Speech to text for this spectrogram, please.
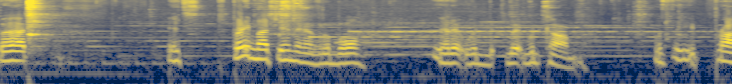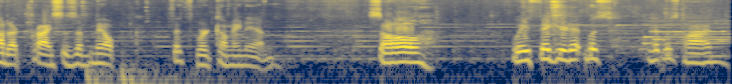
but it's pretty much inevitable that it would, it would come with the product prices of milk that were coming in. So we figured it was, it was time.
